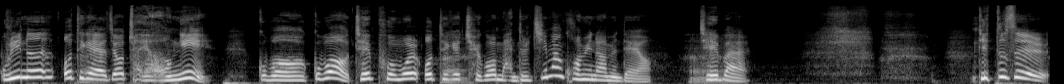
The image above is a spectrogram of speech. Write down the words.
우리는 어떻게 해야죠? 조용히 꾸벅꾸벅 제품을 어떻게 네. 최고 만들지만 고민하면 돼요. 어. 제발. 뒷뜻을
